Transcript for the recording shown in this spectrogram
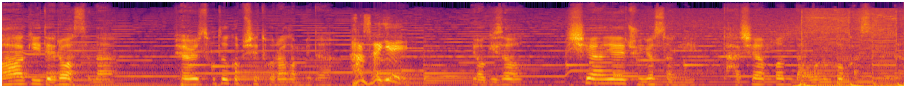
과학이 내려왔으나 별 소득 없이 돌아갑니다. 하세기. 여기서 시야의 중요성이 다시 한번 나오는 것 같습니다.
